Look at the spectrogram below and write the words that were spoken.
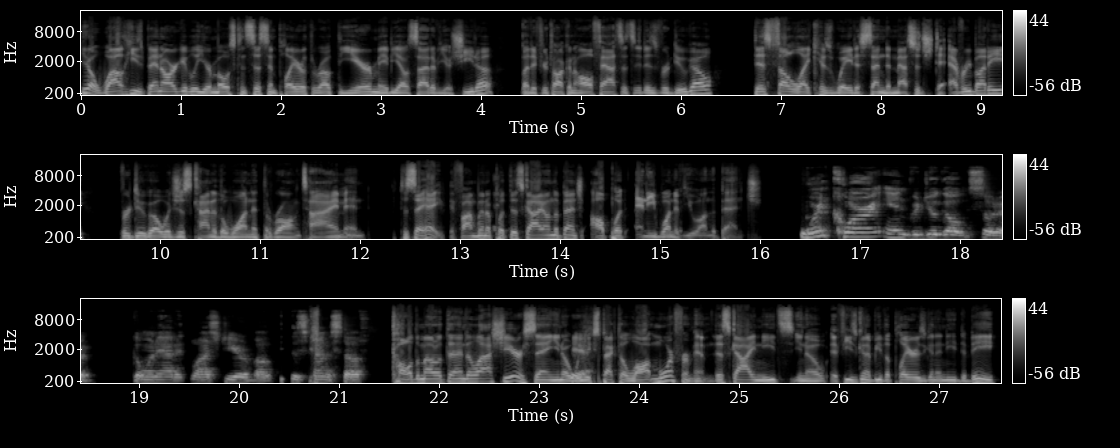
you know, while he's been arguably your most consistent player throughout the year, maybe outside of Yoshida, but if you're talking all facets, it is Verdugo. This felt like his way to send a message to everybody. Verdugo was just kind of the one at the wrong time. And to say, hey, if I'm going to put this guy on the bench, I'll put any one of you on the bench. Weren't Cora and Verdugo sort of going at it last year about this kind of stuff? Called him out at the end of last year saying, you know, we expect a lot more from him. This guy needs, you know, if he's going to be the player he's going to need to be,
